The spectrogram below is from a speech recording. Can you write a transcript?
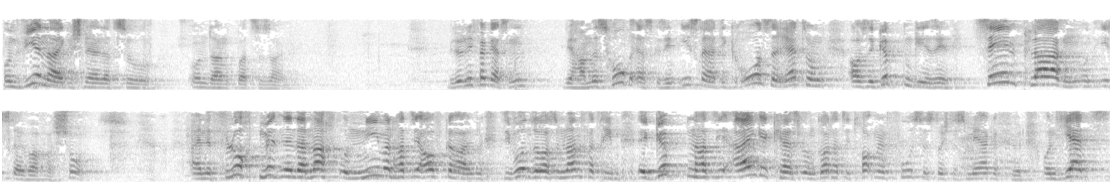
Und wir neigen schnell dazu, undankbar zu sein. Wir dürfen nicht vergessen, wir haben das hoch erst gesehen. Israel hat die große Rettung aus Ägypten gesehen. Zehn Plagen und Israel war verschont. Eine Flucht mitten in der Nacht und niemand hat sie aufgehalten. Sie wurden sogar aus dem Land vertrieben. Ägypten hat sie eingekesselt und Gott hat sie trockenen Fußes durch das Meer geführt. Und jetzt,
